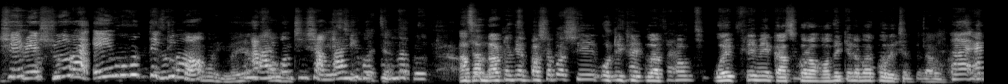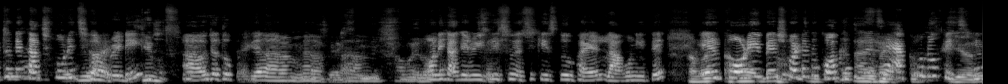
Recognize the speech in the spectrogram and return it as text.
সেই রেশিওটা এই মুহূর্তে একটু কম আশা করছি সামনে ঠিক আচ্ছা নাটকের পাশাপাশি ওটিটি প্ল্যাটফর্ম ওয়েব ফিল্মে কাজ করা হবে কিনা বা করেছেন একটাতে কাজ করেছি অলরেডি ওটা তো অনেক আগে রিলিজ হয়েছে কিস্তু ভাইয়ের লাবণীতে। এরপরে বেশ কয়টাতে কথা চলেছে এখনও কিছু মানে কারণ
